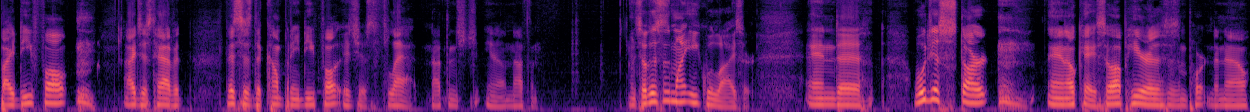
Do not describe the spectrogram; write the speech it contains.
By default, I just have it this is the company default. It's just flat. Nothing's, you know, nothing. And so this is my equalizer. And uh, we'll just start. and okay, so up here, this is important to know.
